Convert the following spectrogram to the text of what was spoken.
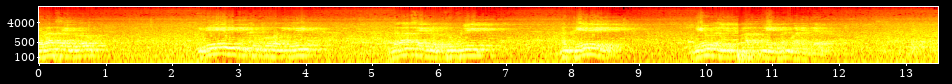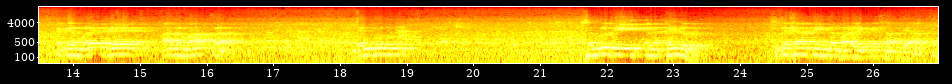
ಜಲಾಶಯಗಳು ಇದೇ ರೀತಿ ತುಂಬುವಲ್ಲಿ ಜಲಾಶಯಗಳು ತುಂಬಲಿ ಅಂತೇಳಿ ದೇವರಲ್ಲಿ ಪ್ರಾರ್ಥನೆಯನ್ನು ಮಾಡಿದ್ದೇವೆ. ಯಾಕೆಂದ್ರೆ ಮಳೆ ಬೆಳೆ ಆದ ಮಾತ್ರ ಜನರು ಸಮೃದ್ಧಿಯನ್ನು ಕಂಡು ಸುಖ ಶಾಂತಿಯಿಂದ ಬಾಳಲಿಕ್ಕೆ ಸಾಧ್ಯ ಆಗ್ತದೆ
